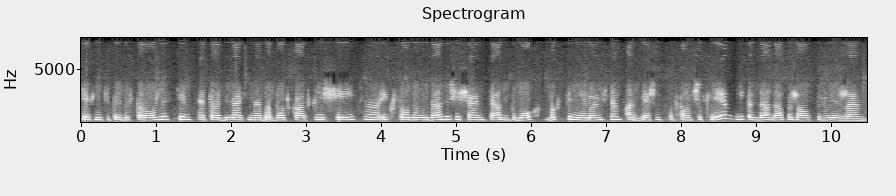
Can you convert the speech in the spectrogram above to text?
техники предосторожности, это обязательная обработка от клещей э, иксодовых, да, защищаемся от блох, вакцинируемся от бешенства в том числе, и тогда, да, пожалуйста, выезжаем.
